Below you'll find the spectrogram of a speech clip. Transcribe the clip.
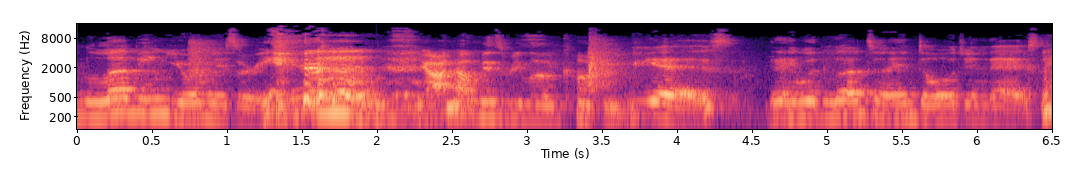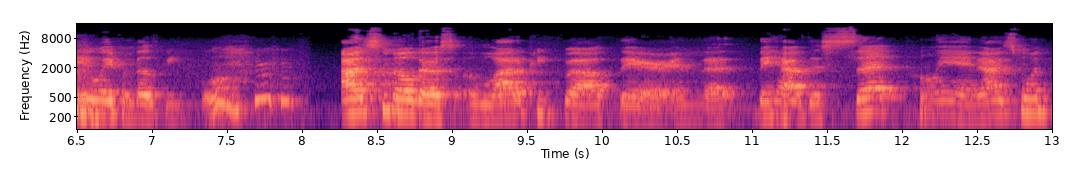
loving your misery. Mm. Y'all know misery love company. yes, they would love to indulge in that. Stay away from those people. I just know there's a lot of people out there and that they have this set plan. I just want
